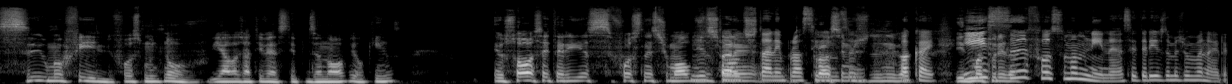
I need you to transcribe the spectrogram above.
se o meu filho fosse muito novo e ela já tivesse tipo 19, ele 15, eu só aceitaria se fosse nesses moldes Nesses de estarem, moldes estarem próximos próximos de nível Ok. e de E, maturidade. se fosse uma menina, aceitarias da mesma maneira?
